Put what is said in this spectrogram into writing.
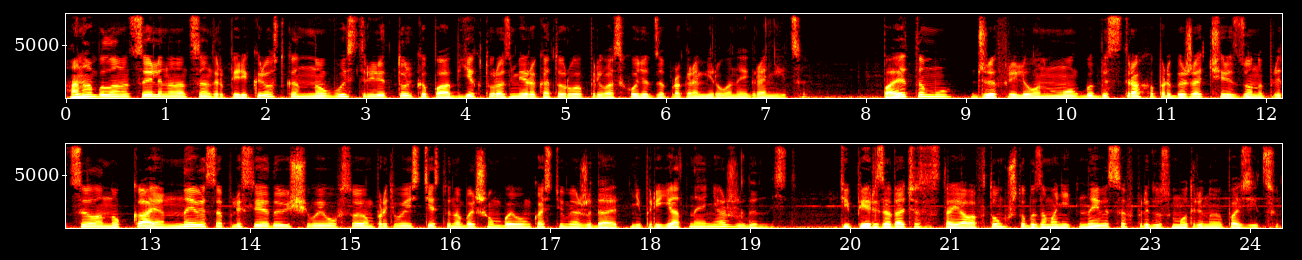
Она была нацелена на центр перекрестка, но выстрелит только по объекту, размеры которого превосходят запрограммированные границы. Поэтому Джеффри Леон мог бы без страха пробежать через зону прицела, но Кая Невиса, преследующего его в своем противоестественно большом боевом костюме, ожидает неприятная неожиданность. Теперь задача состояла в том, чтобы заманить Невиса в предусмотренную позицию.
